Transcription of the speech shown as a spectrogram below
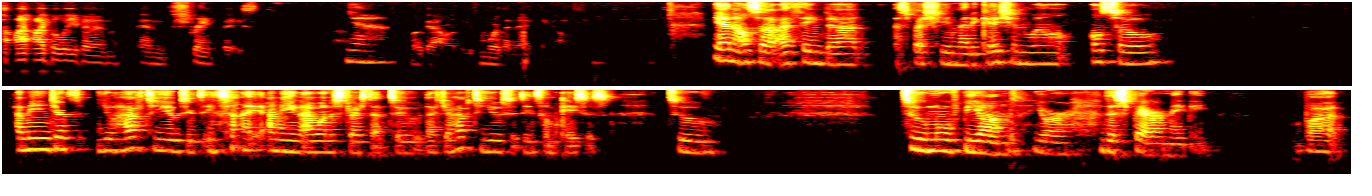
so I, I, believe in in strength based uh, yeah modalities more than anything else. Yeah, and also I think that especially medication will also I mean, just you have to use it in. I mean, I want to stress that too. That you have to use it in some cases to to move beyond your despair, maybe. But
